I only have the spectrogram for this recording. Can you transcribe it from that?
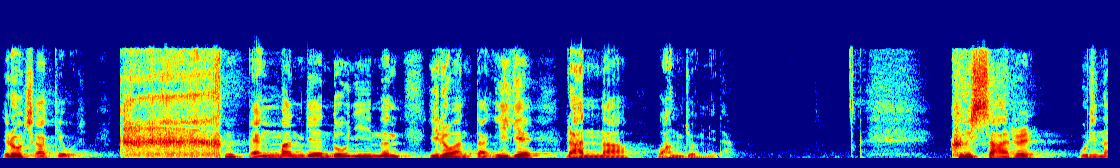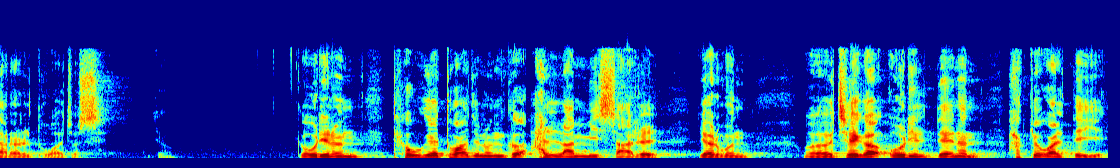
거 생각해 보세요. 큰 백만 개의 논이 있는 이러한 땅. 이게 란나 왕조입니다. 그 쌀을 우리나라를 도와줬어요. 그 우리는 태국에 도와주는 그 알람미 쌀을 여러분 어, 제가 어릴 때는 학교 갈 때에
